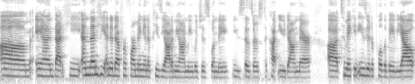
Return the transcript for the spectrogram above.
um, and that he and then he ended up performing an episiotomy on me, which is when they use scissors to cut you down there uh, to make it easier to pull the baby out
